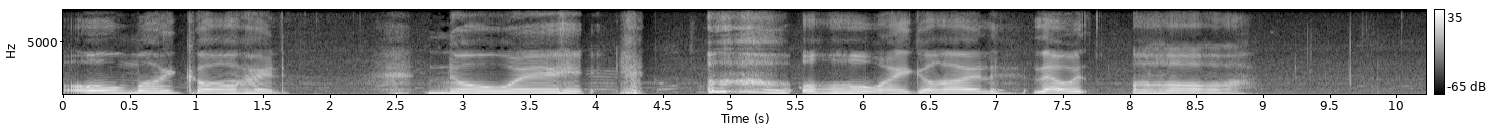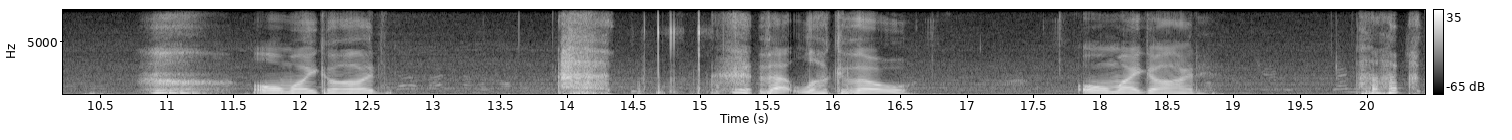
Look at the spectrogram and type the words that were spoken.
Oh my god! No way! Oh my god! That was. Oh! Oh my god! that luck though! Oh my god!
